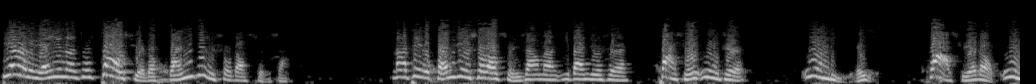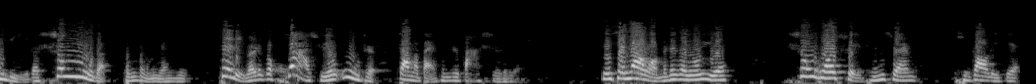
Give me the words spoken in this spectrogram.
第二个原因呢，就是造血的环境受到损伤，那这个环境受到损伤呢，一般就是化学物质、物理的。化学的、物理的、生物的等等的原因，这里边这个化学物质占了百分之八十的原因。就现在我们这个由于生活水平虽然提高了一些，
